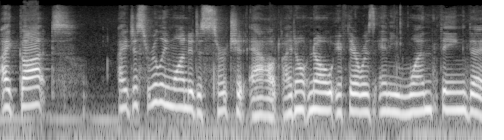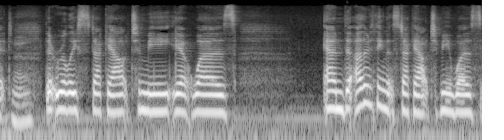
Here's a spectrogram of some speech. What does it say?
i got i just really wanted to search it out i don't know if there was any one thing that Yeah. that really stuck out to me it was and the other thing that stuck out to me was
